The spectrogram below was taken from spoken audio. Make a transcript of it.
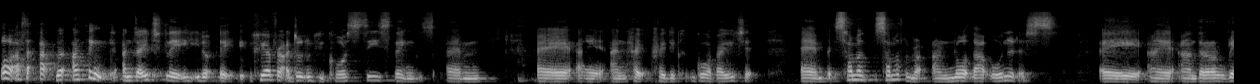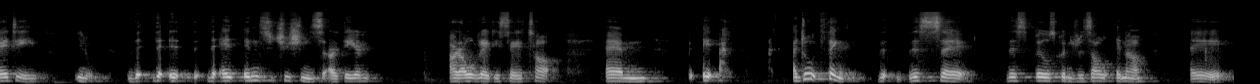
Well, I, th I, think undoubtedly, you know, eh, eh, whoever I don't know who costs these things um, uh, uh, and how, how they go about it, um, but some of some of them are, are not that onerous, uh, I, and they're already, you know, the, the, the institutions are there, are already set up. Um, it, I don't think that this uh, this bill is going to result in a, a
